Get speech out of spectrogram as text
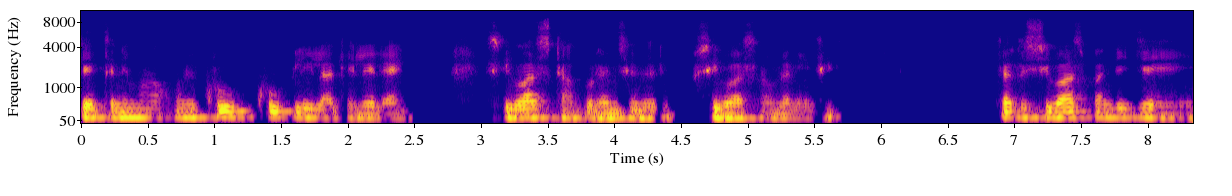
चैतन्य महाप्रभूने खूप खूप लीला केलेल्या आहेत. श्रीवास ठाकूर यांच्या घरी शिवास अंगण येथे तर शिवास पंडित जे आहे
